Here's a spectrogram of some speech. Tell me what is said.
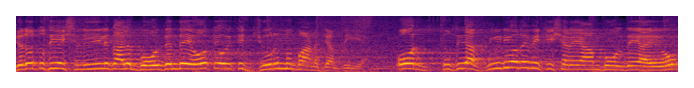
ਜਦੋਂ ਤੁਸੀਂ ਇਹ ਅਸ਼ਲੀਲ ਗੱਲ ਬੋਲ ਦਿੰਦੇ ਹੋ ਤੇ ਉਹ ਇੱਕ ਜੁਰਮ ਬਣ ਜਾਂਦੀ ਹੈ। ਔਰ ਤੁਸੀਂ ਆ ਵੀਡੀਓ ਦੇ ਵਿੱਚ ਹੀ ਸ਼ਰੇਆਮ ਬੋਲਦੇ ਆਏ ਹੋ,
